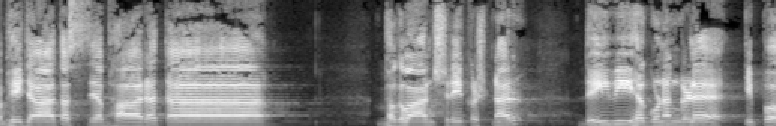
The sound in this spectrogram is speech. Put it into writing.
अभिजातस्य भारत பகவான் ஸ்ரீகிருஷ்ணர் தெய்வீக குணங்களை இப்போ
